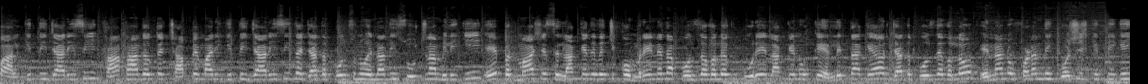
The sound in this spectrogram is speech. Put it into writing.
ਭਾਲ ਕੀਤੀ ਜਾ ਰਹੀ ਸੀ ਥਾਂ ਥਾਂ ਦੇ ਉੱਤੇ ਛਾਪੇਮਾਰੀ ਕੀਤੀ ਜਾ ਰਹੀ ਸੀ ਤੇ ਜਦ ਪੁਲਿਸ ਨੂੰ ਇਹਨਾਂ ਦੀ ਸੂਚਨਾ ਮਿਲੀ ਕਿ ਇਹ ਬਦਮਾਸ਼ ਇਸ ਇਲਾਕੇ ਦੇ ਵਿੱਚ ਘੁੰਮ ਰਹੇ ਨੇ ਤਾਂ ਪੁਲਿਸ ਦੇ ਵੱਲੋਂ ਇੱਕ ਪੂਰੇ ਇਲਾਕੇ ਨੂੰ ਘੇਰ ਲਿੱਤਾ ਗਿਆ ਔਰ ਜਦ ਪੁਲਿਸ ਦੇ ਵੱਲੋਂ ਇਹਨਾਂ ਨੂੰ ਫੜਨ ਦੀ ਕੋਸ਼ਿਸ਼ ਕੀਤੀ ਗਈ,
